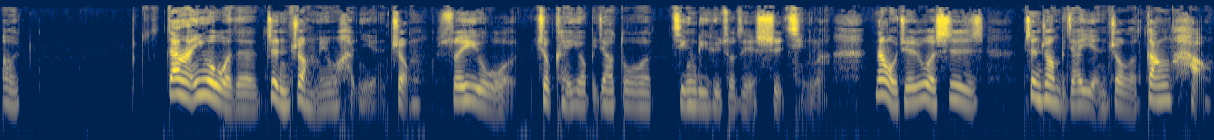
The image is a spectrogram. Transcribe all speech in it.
呃。当然，因为我的症状没有很严重，所以我就可以有比较多精力去做这些事情了。那我觉得，如果是症状比较严重了，刚好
